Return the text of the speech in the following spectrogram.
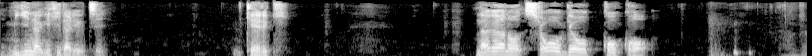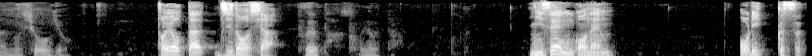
右投げ左打ち。経歴。長野商業高校。長野商業。トヨタ自動車。トヨタ？トヨタ？2005年。オリックス。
